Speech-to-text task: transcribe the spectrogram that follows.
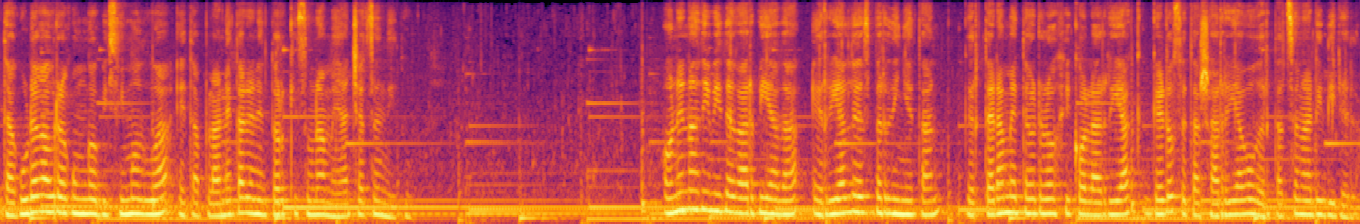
eta gure gaur egungo bizimodua eta planetaren etorkizuna mehatxatzen ditu. Honen adibide garbia da herrialde ezberdinetan gertara meteorologiko larriak geroz eta sarriago gertatzen ari direla.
